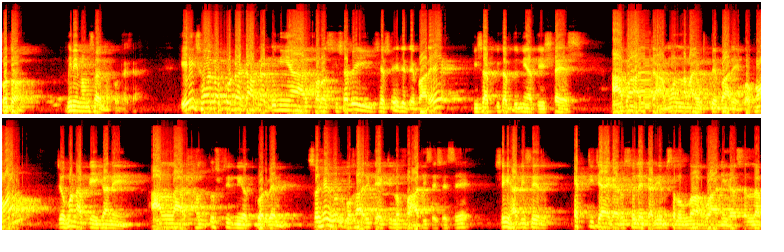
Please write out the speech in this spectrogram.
কত? মিনিমাম ছয় লক্ষ টাকা। এই ছয় লক্ষ টাকা আপনার দুনিয়ার খরচ হিসাবেই শেষ হয়ে যেতে পারে। হিসাব কিতাব দুনিয়াতে শেষ। আবার এটা আমল নামায় উঠতে পারে কখন? যখন আপনি এখানে আল্লাহর সন্তুষ্টির নিয়ত করবেন। সহেহুল বুখারিতে একটি লম্বা হাদিস এসেছে। সেই হাদিসের একটি জায়গায় রসুল করিম সাল্লাল্লাহু আলাইহি ওয়াসাল্লাম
